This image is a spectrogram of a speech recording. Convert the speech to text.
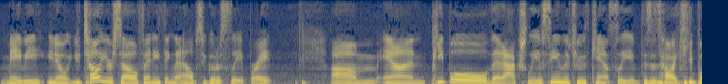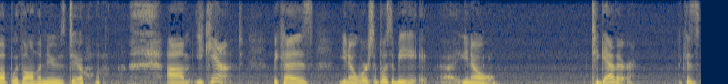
maybe you know you tell yourself anything that helps you go to sleep, right? Um, and people that actually have seen the truth can't sleep. This is how I keep up with all the news too. um, you can't because you know we're supposed to be, uh, you know, together because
